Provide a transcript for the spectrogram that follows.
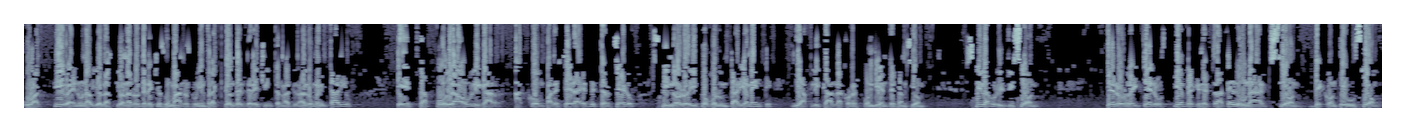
o activa en una violación a los derechos humanos o infracción del derecho internacional humanitario, esta podrá obligar a comparecer a ese tercero si no lo hizo voluntariamente y aplicar la correspondiente sanción. Si la jurisdicción pero reitero, siempre que se trate de una acción de contribución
